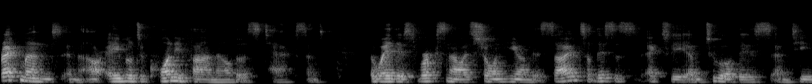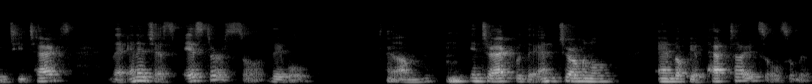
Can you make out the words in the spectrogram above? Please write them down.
fragment and are able to quantify now those tags. And the way this works now is shown here on this side. So this is actually um, two of these um, TMT tags. The NHS esters, so they will um, interact with the N-terminal end of your peptides, also with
